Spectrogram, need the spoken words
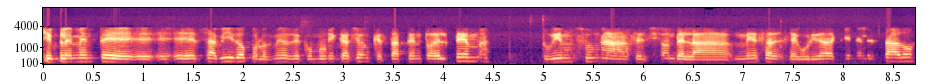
Simplemente eh, he sabido por los medios de comunicación que está atento del tema. Tuvimos una sesión de la mesa de seguridad aquí en el estado.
